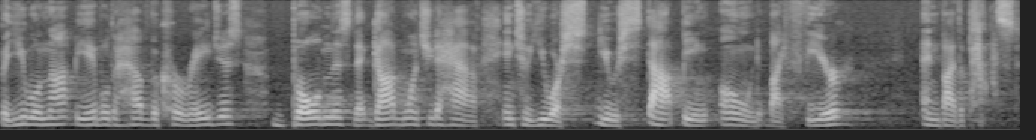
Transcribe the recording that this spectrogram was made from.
But you will not be able to have the courageous boldness that God wants you to have until you, are, you stop being owned by fear and by the past.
